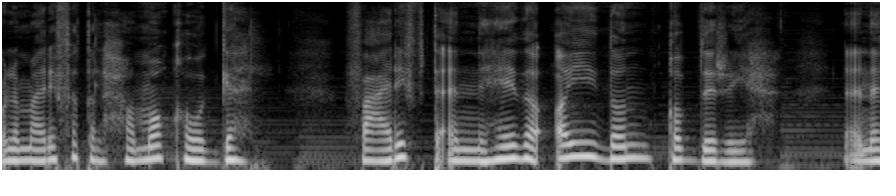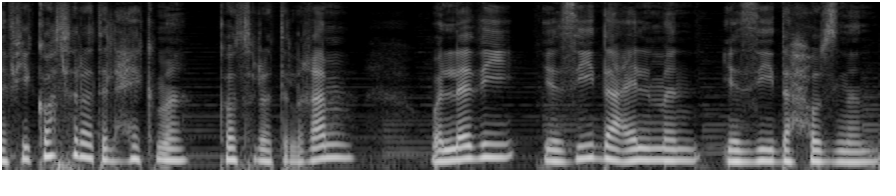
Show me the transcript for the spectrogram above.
ولمعرفة الحماقة والجهل فعرفت أن هذا أيضا قبض الريح لأن في كثرة الحكمة كثرة الغم والذي يزيد علما يزيد حزنا.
